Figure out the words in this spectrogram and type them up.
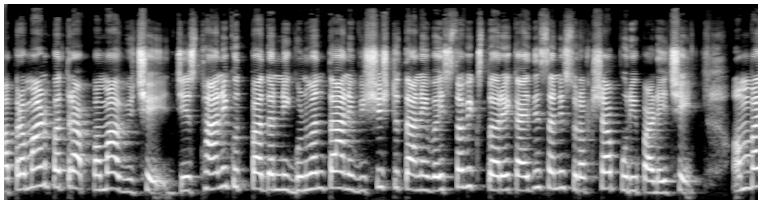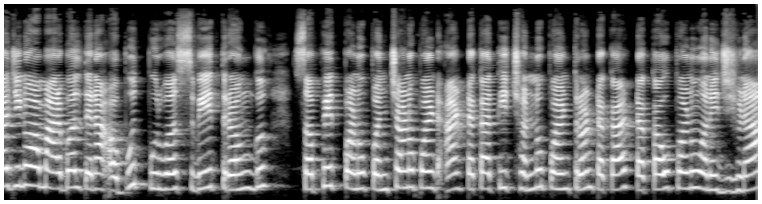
આ પ્રમાણપત્ર આપવામાં આવ્યું છે, જે સ્થાનિક ઉત્પાદનની ગુણવત્તા અને વિશિષ્ટતાને વૈશ્વિક સ્તરે કાયદેસરની સુરક્ષા પૂરી પાડે છે. અંબાજીનો આ માર્બલ તેના અભૂતપૂર્વ શ્વેત રંગ, સફેદપણું, પંચાણું પોઈન્ટ આઠ ટકાથી છન્નું પોઈન્ટ ત્રણ ટકા, ટકાઉપણું અને ઝીણા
